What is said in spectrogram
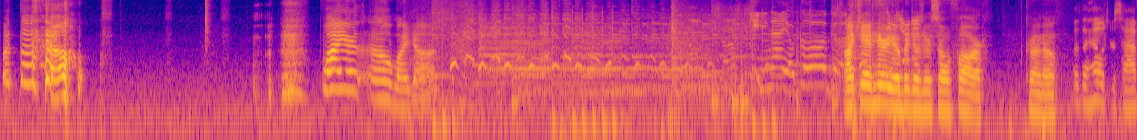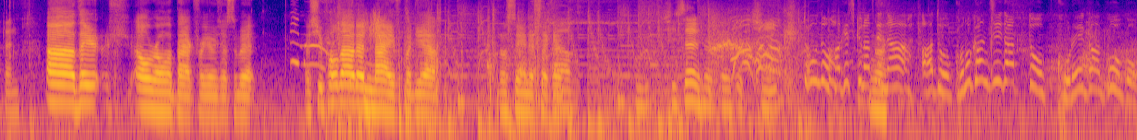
what the hell? Why are... Oh my god. I can't hear you because you're so far, Krono. What the hell just happened? Uh, they. I'll roll it back for you just a bit. She pulled out a knife, but yeah. We'll see in a second. Oh. She said her favorite cheek. どんどん激しくなってんなあとこの感じだとこれがゴーゴ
